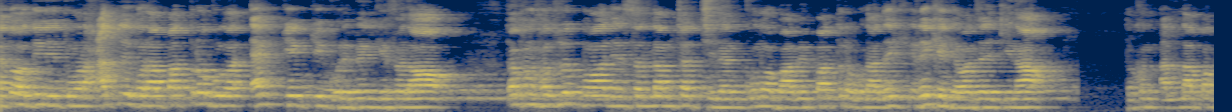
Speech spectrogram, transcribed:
এতদিনে তোমার হাতে গড়া পাত্রগুলো একটি একটি করে ভেঙে ফেলাও তখন হজরত আলাইহিস সালাম চাচ্ছিলেন, কোনোভাবে পাত্রগুলা রেখে দেওয়া যায় কিনা? তখন আল্লাহ পাক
